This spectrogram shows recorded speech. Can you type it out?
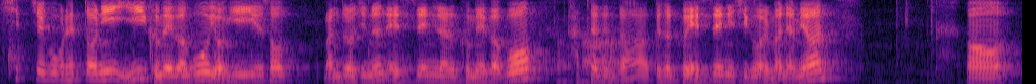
10제곱을 했더니 이 금액하고 여기에서 만들어지는 SN이라는 금액하고 같아야 된다. 그래서 그 SN이 지금 얼마냐면 어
